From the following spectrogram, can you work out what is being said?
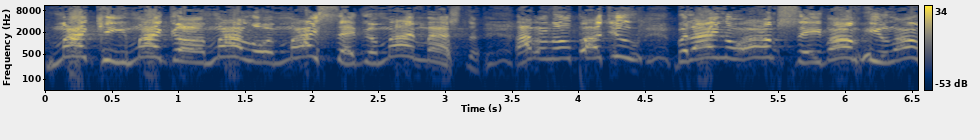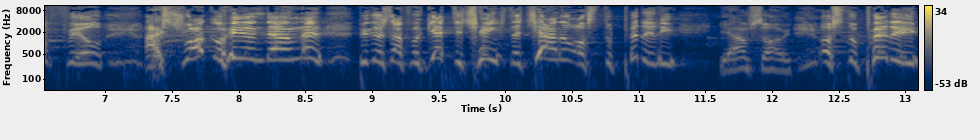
My King, my God, my Lord, my Savior, my Master. I don't know about you, but I know I'm saved, I'm healed, I'm filled. I struggle here and down there because I forget to change the channel of stupidity. Yeah, I'm sorry. Of stupidity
